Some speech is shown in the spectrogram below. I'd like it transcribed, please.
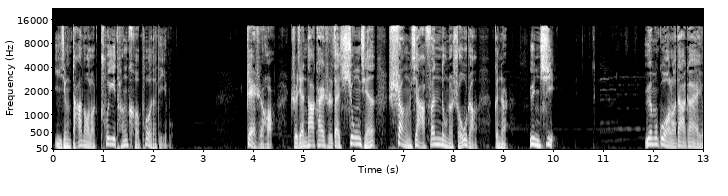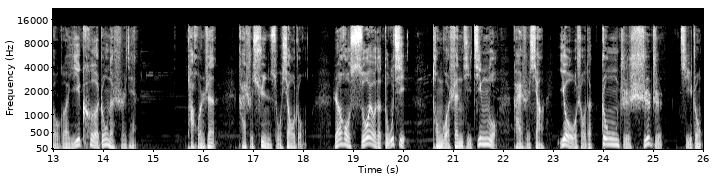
已经达到了吹弹可破的地步。这时候，只见他开始在胸前上下翻动着手掌，跟那儿运气。约莫过了大概有个一刻钟的时间，他浑身开始迅速消肿。然后，所有的毒气通过身体经络开始向右手的中指、食指集中。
